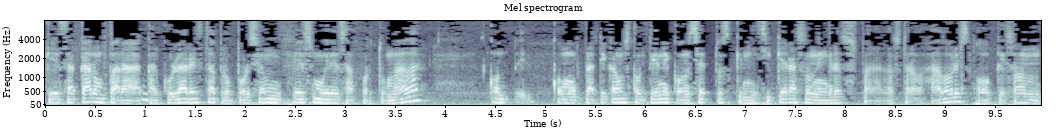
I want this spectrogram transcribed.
que sacaron para calcular esta proporción es muy desafortunada. Eh, como platicamos, contiene conceptos que ni siquiera son ingresos para los trabajadores o que son,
